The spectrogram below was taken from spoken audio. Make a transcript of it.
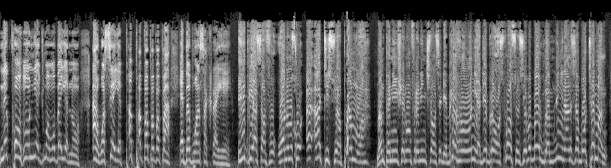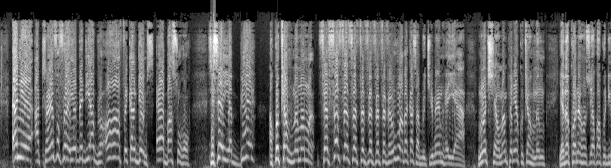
ne kɔn ho ne adwuma a wɔbɛyɛ no. A wɔsɛ ɛyɛ papapapapa ɛbɛboa nsakrayɛ epi asafo wɔnom so ate suapɔ mmoa ma mpani no mfrɛ no nkyerɛ wo sɛdeɛ ɛbɛka ho ne yɛde berɛ sports nso yɛbɛbɔ awuram ne nyinaa ne sɛ bɔteman ɛneɛ atenaeɛ foforɔ a yɛbɛdi agorɔ all african games ɛɛba so hɔ sɛ sɛ yɛbie akɔtwa ahoma mu ma fɛfɛfɛfɛfɛfɛfɛ wohu a bɛka sa aborɔkyiri mam ha yi a mono kyea ɔma mpani akɔtwa ahoma mu yɛbɛkɔ ne ho so yɛakɔ akɔdi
